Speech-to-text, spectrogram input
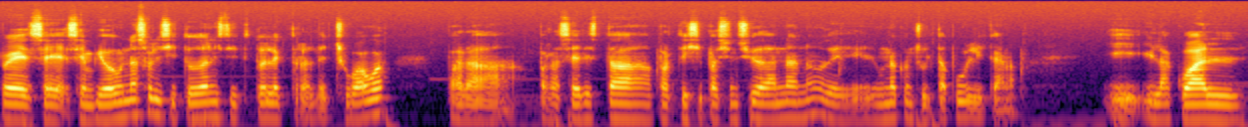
Pues se envió una solicitud al Instituto Electoral de Chihuahua para, para hacer esta participación ciudadana ¿no? de una consulta pública. ¿no? Y, la cual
